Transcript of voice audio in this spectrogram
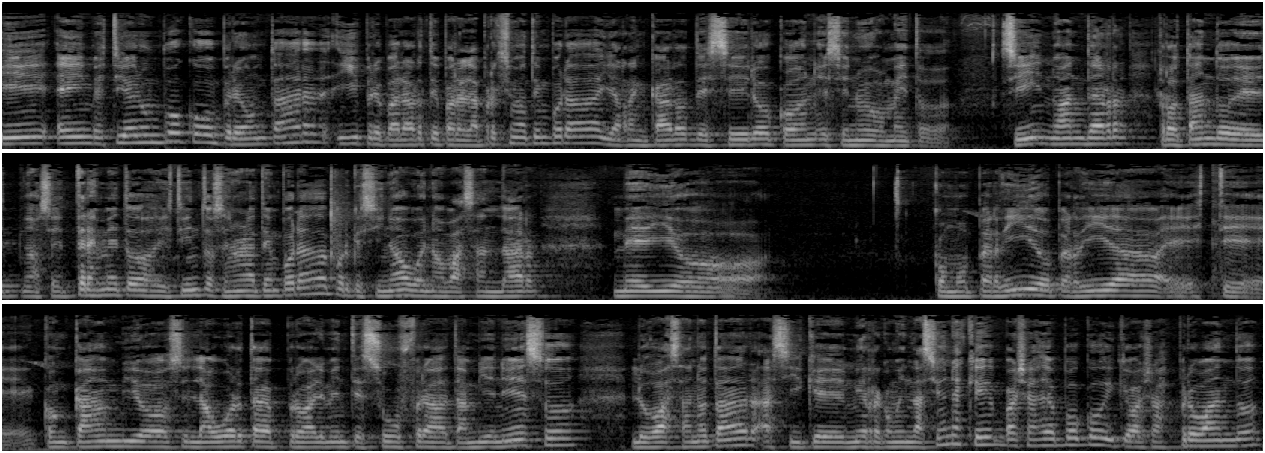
E investigar un poco, preguntar y prepararte para la próxima temporada y arrancar de cero con ese nuevo método. ¿sí? No andar rotando de, no sé, tres métodos distintos en una temporada, porque si no, bueno, vas a andar medio como perdido, perdida, este, con cambios, la huerta probablemente sufra también eso, lo vas a notar, así que mi recomendación es que vayas de a poco y que vayas probando,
